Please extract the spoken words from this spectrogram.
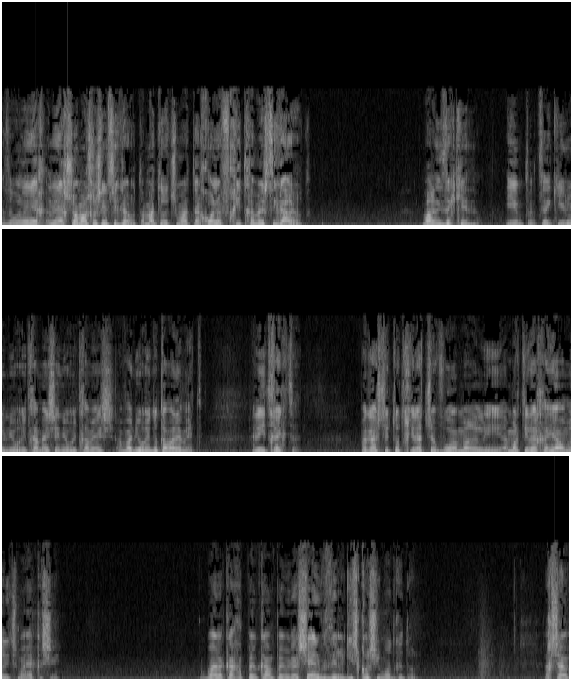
אז הוא, נניח, נניח שהוא אמר 30 סיגריות. אמרתי לו, תשמע, אתה יכול להפחית 5 סיגריות? אמר לי, זה כן. אם תרצה, כאילו, אני אוריד 5, אני אוריד 5, אבל אני אוריד אותם על אמת. אני אדחה קצת. פגשתי אותו תחילת שבוע, אמר לי, אמרתי לו איך היה, הוא אמר לי, תשמע, היה קשה. הוא בא לקחת פעמים, כמה פעמים לעשן, וזה הרגיש קושי מאוד גדול. עכשיו,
